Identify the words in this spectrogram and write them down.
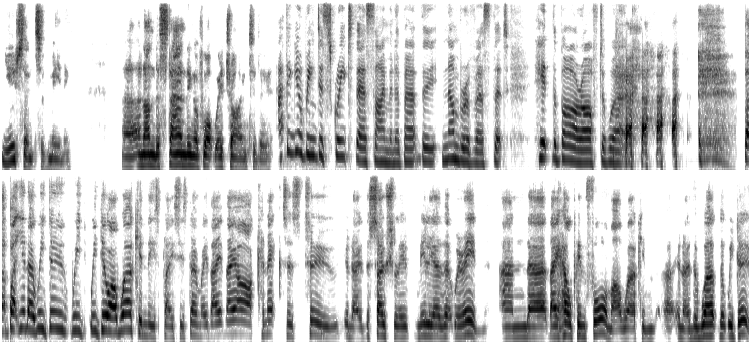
new sense of meaning uh, an understanding of what we're trying to do. I think you're being discreet there simon about the number of us that hit the bar after work but but you know we do we we do our work in these places don't we? They they are connectors to you know the social milieu that we're in and uh, they help inform our work in uh, you know the work that we do.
